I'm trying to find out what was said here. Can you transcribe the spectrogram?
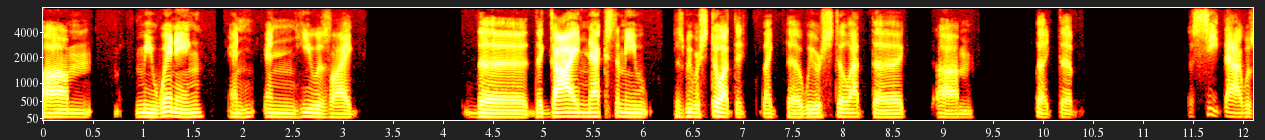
um me winning, and and he was like the the guy next to me because we were still at the like the we were still at the um like the the seat that I was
